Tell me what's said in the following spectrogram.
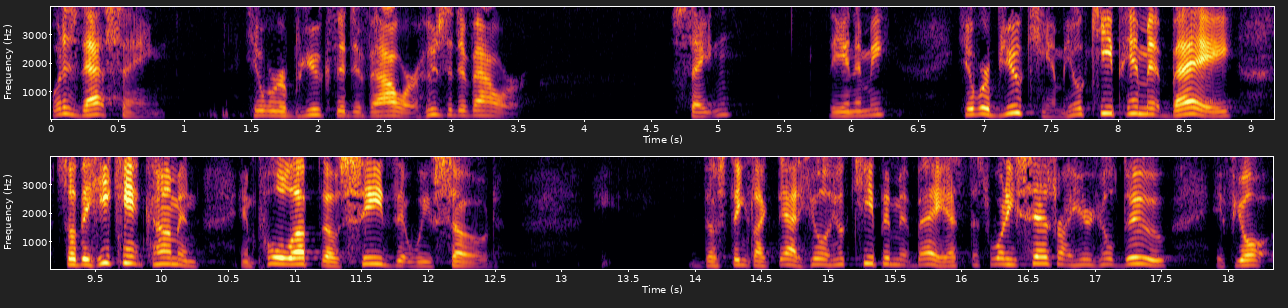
What is that saying? He'll rebuke the devourer. Who's the devourer? Satan, the enemy. He'll rebuke him. He'll keep him at bay so that he can't come and, and pull up those seeds that we've sowed. Those things like that. He'll, he'll keep him at bay. That's, that's what he says right here. He'll do if you'll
